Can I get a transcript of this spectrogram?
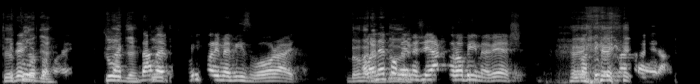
Ideš do toho, hej? Kľudne, tak dáme, kľudne. vytvoríme výzvu, alright. Dobre, Ale nepovieme, dobre. že jak to robíme, vieš.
